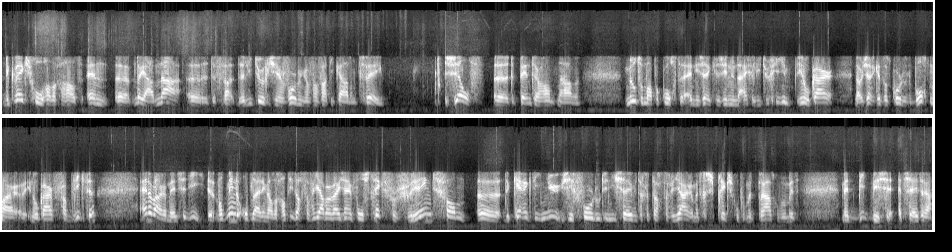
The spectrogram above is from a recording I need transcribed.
de kweekschool hadden gehad en nou ja, na de, de liturgische hervormingen van Vaticanum II zelf de pen ter hand namen multimappen kochten en in zekere zin hun eigen liturgie in elkaar, nou zeg ik het wat korter de bocht, maar eh, in elkaar fabriekten. En er waren mensen die uh, wat minder opleiding hadden gehad. Die dachten van ja, maar wij zijn volstrekt vervreemd van uh, de kerk die nu zich voordoet in die 70er, 80er jaren. Met gespreksgroepen, met praatgroepen, met, met biedmissen, et cetera.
